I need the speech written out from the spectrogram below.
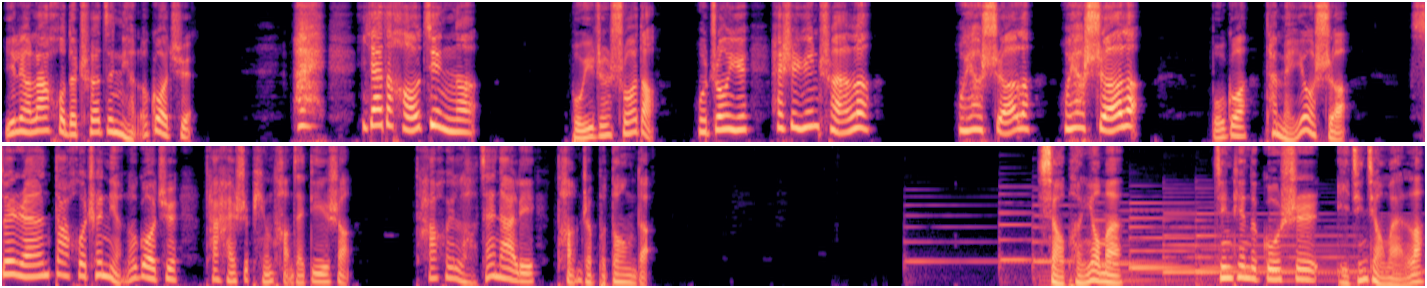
一辆拉货的车子碾了过去。哎，压得好紧啊！卜一真说道：“我终于还是晕船了，我要折了，我要折了。”不过他没有折。虽然大货车碾了过去，他还是平躺在地上。他会老在那里躺着不动的。小朋友们，今天的故事已经讲完了，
